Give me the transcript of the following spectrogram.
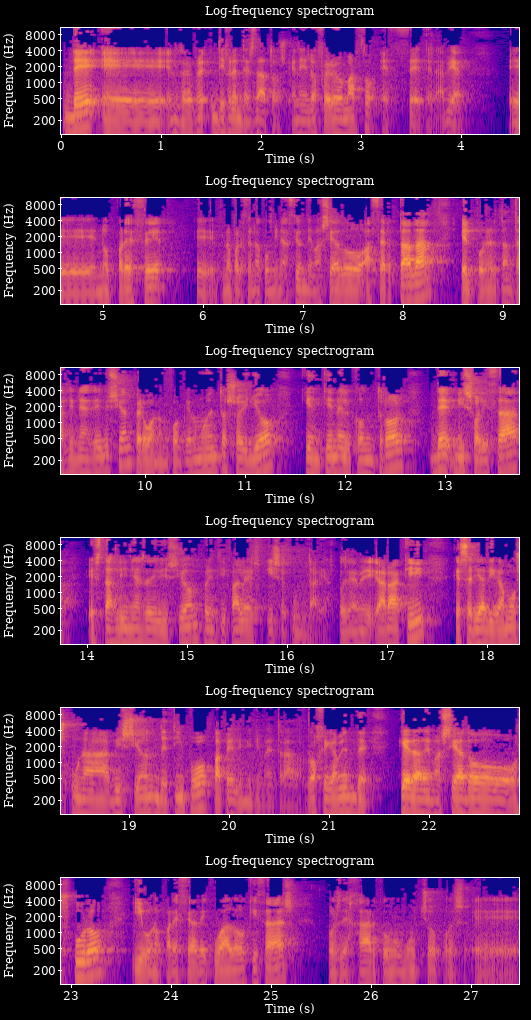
de eh, diferentes datos, enero, febrero, marzo, etcétera. Bien, eh, no parece eh, no parece una combinación demasiado acertada el poner tantas líneas de división, pero bueno, en cualquier momento soy yo quien tiene el control de visualizar estas líneas de división principales y secundarias. Podría llegar aquí, que sería, digamos, una visión de tipo papel milimetrado. Lógicamente queda demasiado oscuro y, bueno, parece adecuado quizás pues dejar como mucho pues, eh,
